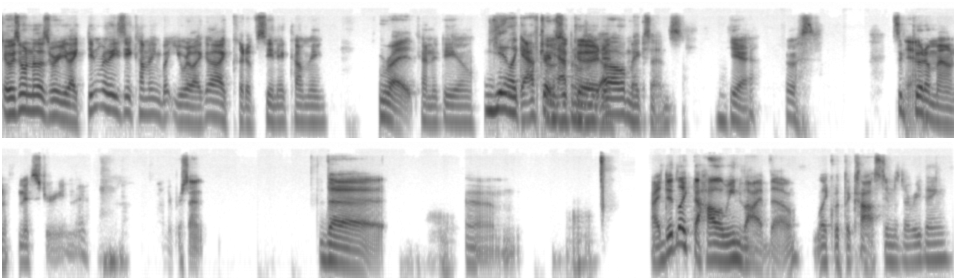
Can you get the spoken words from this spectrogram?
it was one of those where you like didn't really see it coming, but you were like, oh, I could have seen it coming, right. kind of deal. Yeah, like after It it, happened, I was like, oh, makes sense. Yeah. It was it's a Yeah. good amount of mystery in there. hundred percent. The um, I did like the Halloween vibe though, like with the costumes and everything.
